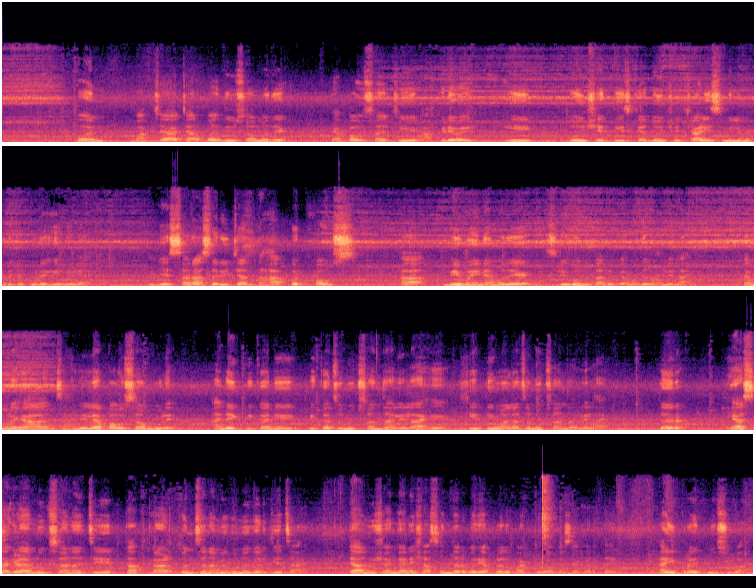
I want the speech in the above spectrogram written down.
पण मागच्या चार पाच दिवसामध्ये या पावसाची आकडेवारी ही दोनशे तीस किंवा दोनशे चाळीस मिलीमीटरच्या पुढे गेलेली आहे. म्हणजे सरासरीच्या दहापट पाऊस हा मे महिन्यामध्ये श्रीगोंदा तालुक्यामध्ये झालेला आहे. त्यामुळे ह्या झालेल्या पावसामुळे अनेक ठिकाणी पिकाचं नुकसान झालेलं आहे शेतीमालाचं नुकसान झालेलं आहे. तर ह्या सगळ्या नुकसानाचे तात्काळ पंचनामे होणं गरजेचं आहे. त्या अनुषंगाने शासन दरबारी आपल्याला पाठपुरावा कसा करता येईल हाही प्रयत्न सुरू आहे.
